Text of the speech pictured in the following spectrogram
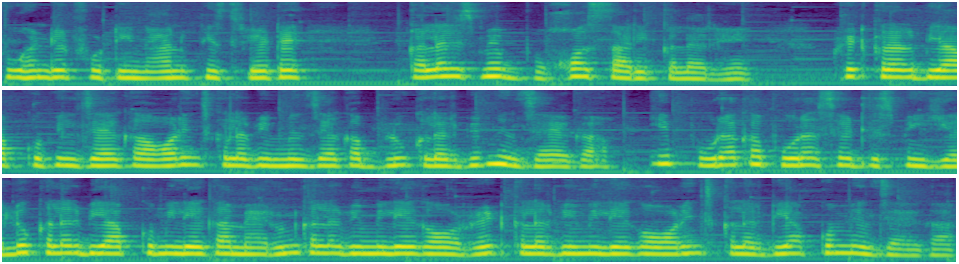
two hundred forty nine rupees rate है। कलर इसमें बहुत सारे कलर हैं। रेड कलर भी आपको मिल जाएगा ऑरेंज कलर भी मिल जाएगा ब्लू कलर भी मिल जाएगा। ये पूरा का पूरा सेट जिसमें येलो कलर भी आपको मिलेगा मैरून कलर भी मिलेगा और रेड कलर भी मिलेगा ऑरेंज कलर भी आपको मिल जाएगा।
